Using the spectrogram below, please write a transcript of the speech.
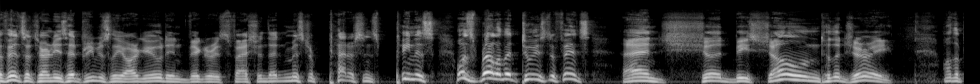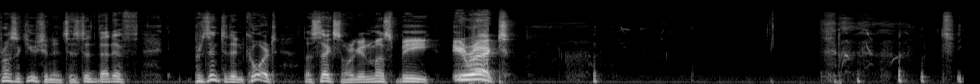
Defense attorneys had previously argued in vigorous fashion that Mr. Patterson's penis was relevant to his defense and should be shown to the jury, while the prosecution insisted that if presented in court, the sex organ must be erect. Jeez.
